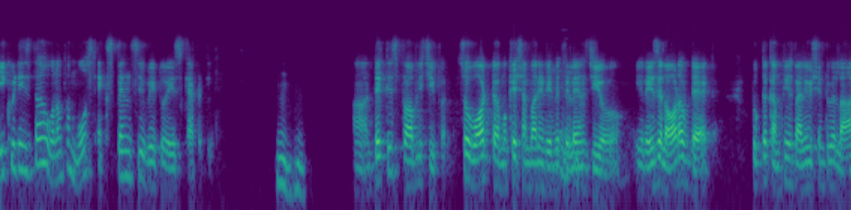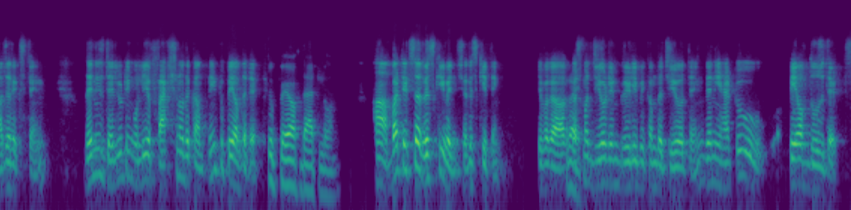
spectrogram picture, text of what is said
equity is the one of the most expensive way to raise capital. Mhm. uh, debt is probably cheaper. So what uh, Mukesh Ambani did with Reliance Jio, he raised a lot of debt, took the company's valuation to a larger extent, then he's diluting only a fraction of the company to pay off the debt. To pay off that loan. Uh, but it's a risky venture, risky thing. If a Right. customer Jio didn't really become the Jio thing, then he had to pay off those debts.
